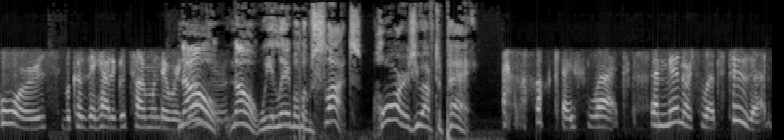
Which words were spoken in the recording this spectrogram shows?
whores because they had a good time when they were young. No, younger. no, we label them sluts. Whores, you have to pay. Okay, sluts. And men are sluts too then.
